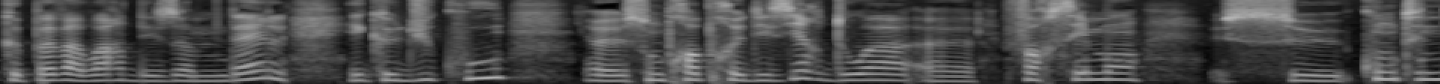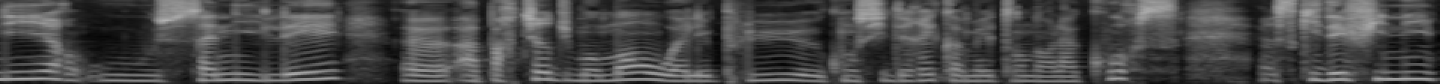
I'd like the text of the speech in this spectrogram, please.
que peuvent avoir des hommes d'elle et que du coup euh, son propre désir doit euh, forcément se contenir ou s'annihiler à partir du moment où elle est plus considérée comme étant dans la course. Ce qui définit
